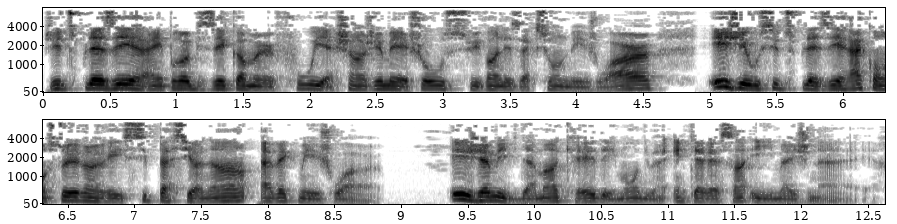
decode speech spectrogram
J'ai du plaisir à improviser comme un fou et à changer mes choses suivant les actions de mes joueurs, et j'ai aussi du plaisir à construire un récit passionnant avec mes joueurs. Et j'aime évidemment créer des mondes intéressants et imaginaires.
